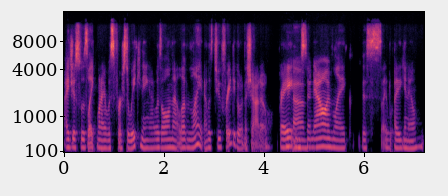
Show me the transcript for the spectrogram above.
I just was like, when I was first awakening, I was all in that love and light. I was too afraid to go in the shadow. Right. Yeah. And so now I'm like, this, I, I you know,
